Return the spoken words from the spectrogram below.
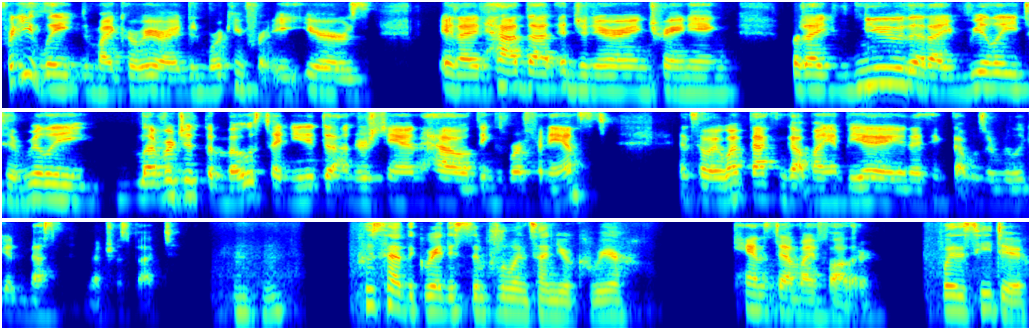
pretty late in my career. I'd been working for eight years and I'd had that engineering training, but I knew that I really, to really leverage it the most, I needed to understand how things were financed. And so I went back and got my MBA, and I think that was a really good investment in retrospect. Mm-hmm. Who's had the greatest influence on your career? Hands down, my father. What does he do?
